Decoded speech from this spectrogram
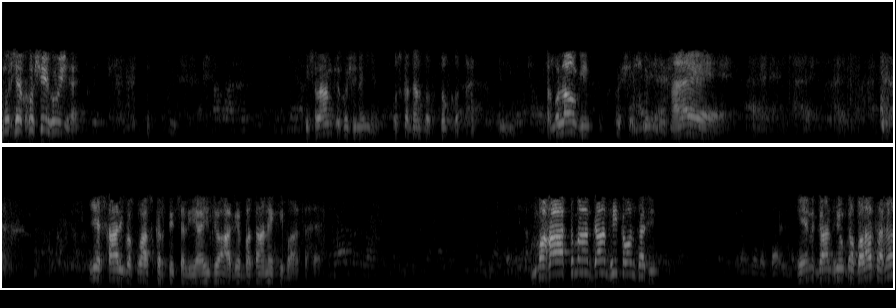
مجھے خوشی ہوئی ہے۔ اسلام کی خوشی نہیں ہے، اس کا درد دکھ ہوتا ہے۔ اور ملاؤں کی یہ ساری بکواس کرتی چلی آئی جو آگے بتانے کی بات ہے۔ مہاتما گاندھی کون تھا جی؟ ان گاندھیوں کا بڑا تھا نا؟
